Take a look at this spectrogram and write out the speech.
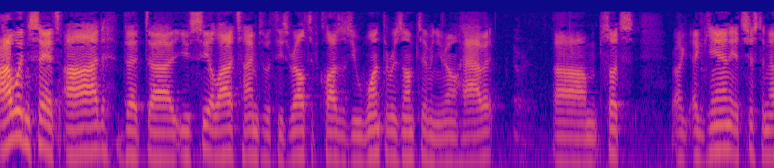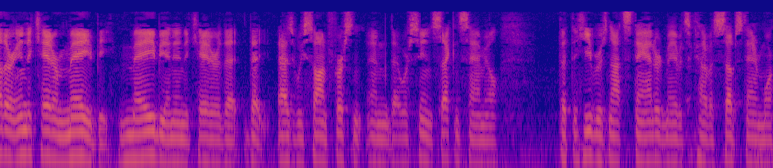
I wouldn't say it's odd that uh, you see a lot of times with these relative clauses you want the resumptive and you don't have it. Um, so it's again, it's just another indicator, maybe, maybe an indicator that, that as we saw in first and, and that we're seeing in Second Samuel, that the Hebrew is not standard. Maybe it's kind of a substandard, more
